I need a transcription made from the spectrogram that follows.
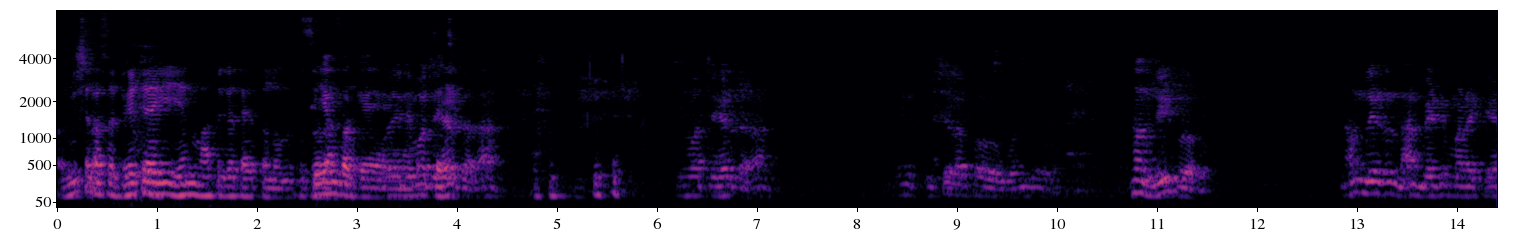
ಪರ್ಮಿಷನ್ ಸರ್ ಭೇಟಿಯಾಗಿ ಏನು ಮಾತುಕತೆ ಆಯ್ತು ಅನ್ನೋದು ಸಿ ಎಂ ಬಗ್ಗೆ ನಿಮ್ಮತ್ತು ಹೇಳ್ತಾರಾ? ನಿಮ್ಮ ಹೇಳ್ತಾರಾ? ಏನು ಕುಶಲಪ್ಪ ಒಂದು ನಮ್ಮ ಲೀಡ್ ಅವರು. ನಮ್ಮ ಲೀಡರ್ ನಾನು ಭೇಟಿ ಮಾಡೋಕ್ಕೆ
